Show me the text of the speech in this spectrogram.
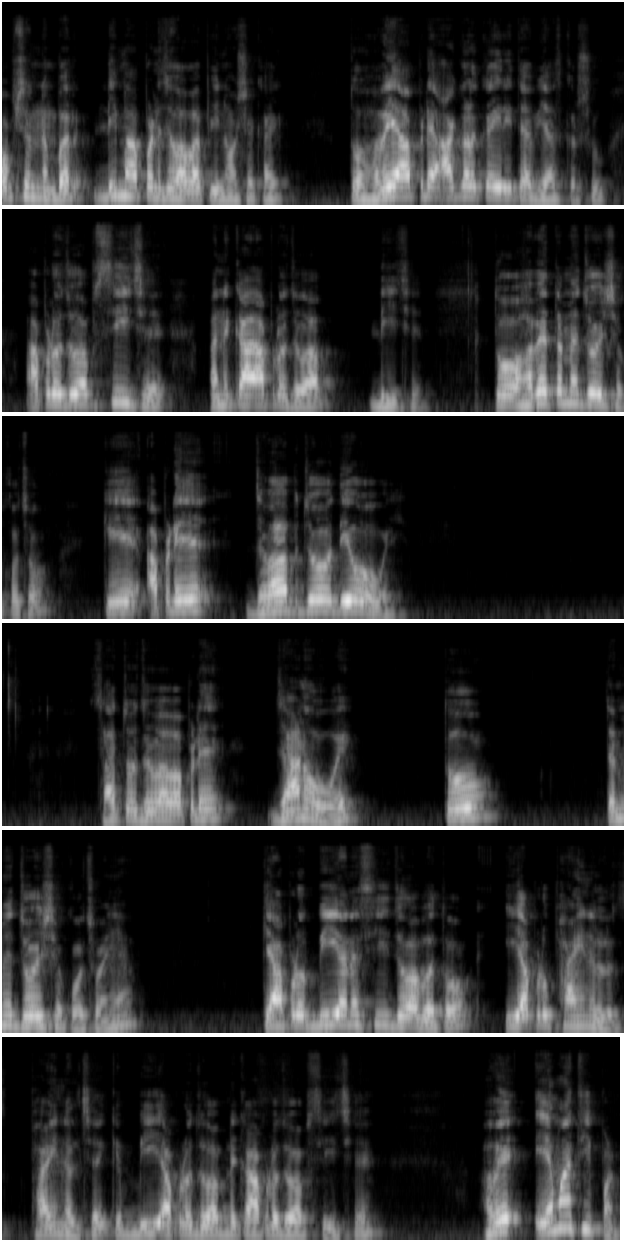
ઓપ્શન નંબર ડીમાં પણ જવાબ આપી ન શકાય. તો હવે આપણે આગળ કઈ રીતે અભ્યાસ કરશું? આપણો જવાબ સી છે અને કા આપણો જવાબ ડી છે. તો હવે તમે જોઈ શકો છો કે આપણે જવાબ જો દેવો હોય, સાચો જવાબ આપણે જાણવો હોય, તો તમે જોઈ શકો છો અહીંયા કે આપણો બી અને સી જવાબ હતો. એ આપણું ફાઇનલ ફાઇનલ છે કે બી આપણો જવાબ ને કે આપણો જવાબ સી છે. હવે એમાંથી પણ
